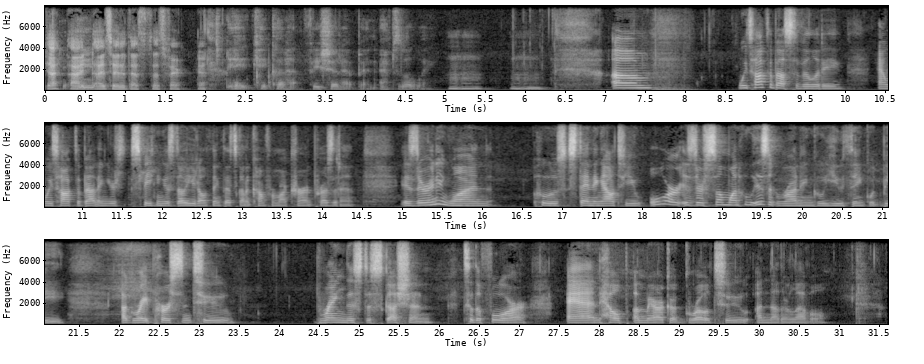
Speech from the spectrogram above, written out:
Yeah, I'd, I'd say that that's that's fair. Yeah. He, he could have. He should have been. Absolutely. Um, we talked about civility, and we talked about, and you're speaking as though you don't think that's going to come from our current president. Is there anyone who's standing out to you, or is there someone who isn't running who you think would be a great person to bring this discussion to the fore and help America grow to another level?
